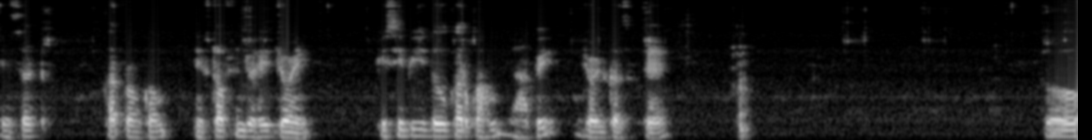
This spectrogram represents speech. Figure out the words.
इंसर्ट कर फ्रॉम कम नेक्स्ट ऑप्शन जो है ज्वाइन किसी भी दो कर को हम यहाँ पे ज्वाइन कर सकते हैं। तो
